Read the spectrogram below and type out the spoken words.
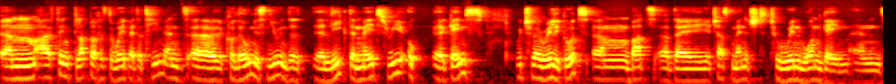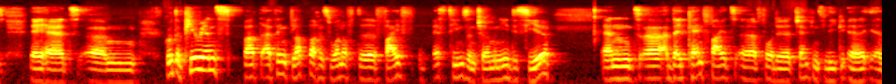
Um, I think Gladbach is the way better team, and uh, Cologne is new in the uh, league. They made three uh, games which were really good, um, but uh, they just managed to win one game and they had um, good appearance. But I think Gladbach is one of the five best teams in Germany this year. And uh, they can fight uh, for the Champions League uh, uh,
